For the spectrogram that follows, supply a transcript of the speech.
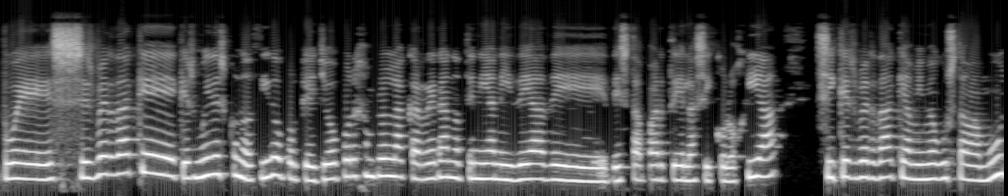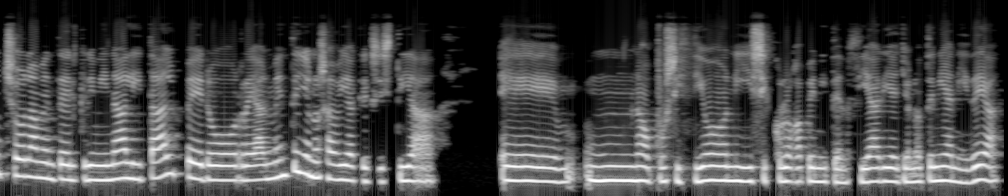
Pues es verdad que, es muy desconocido porque yo, por ejemplo, en la carrera no tenía ni idea de, de esta parte de la psicología Sí que es verdad que a mí me gustaba mucho la mente del criminal y tal, pero realmente yo no sabía que existía eh, una oposición y psicóloga penitenciaria, yo no tenía ni idea.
